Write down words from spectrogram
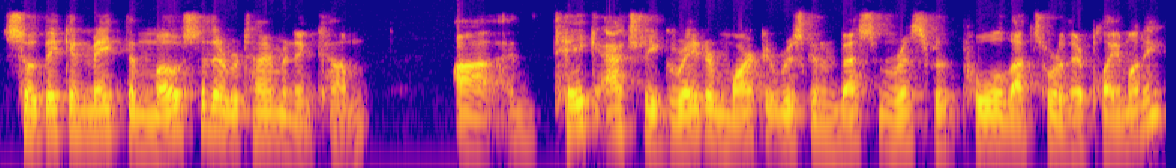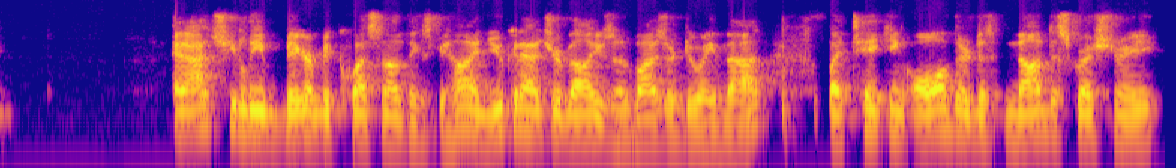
so they can make the most of their retirement income, uh, take actually greater market risk and investment risk for the pool that's sort of their play money, and actually leave bigger bequests and other things behind. You can add your value as advisor doing that by taking all their non discretionary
